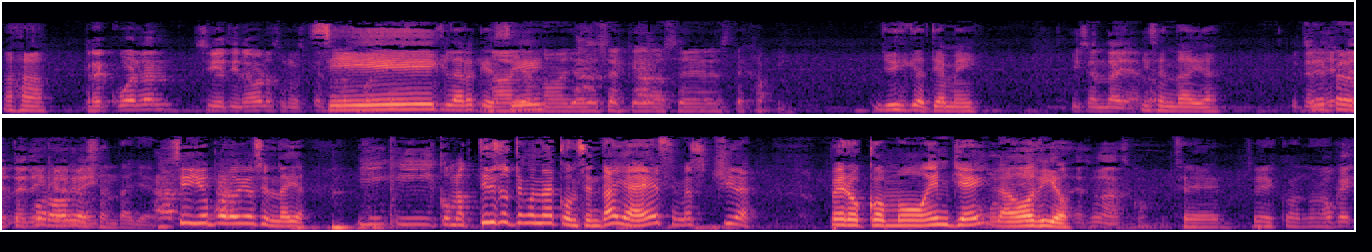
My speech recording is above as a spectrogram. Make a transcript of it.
Ajá. ¿recuerdan si le tiraron a su respuesta? Sí, claro que no, sí. yo no, yo decía que iba a ser este Happy. Yo dije que a tía May Y Zendaya, ¿no? y Zendaya. Yo Sí, pero te tú por obvio May. Zendaya. Sí, yo por odio Zendaya. Y, y como actriz no tengo nada con Zendaya, ¿eh? Se me hace chida. Pero como MJ, Como la odio. Es un asco. Sí, sí, con, no. Ok. Ay,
